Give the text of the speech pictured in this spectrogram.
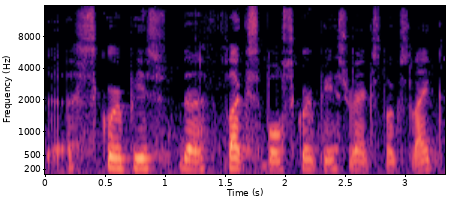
the Scorpius the flexible Scorpius Rex looks like.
